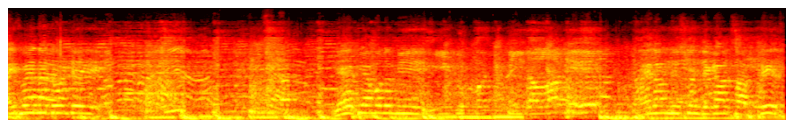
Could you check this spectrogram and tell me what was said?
అయిపోయినటువంటి ఏపీఎంలు మీ తైలం తీసుకొని దిగాలి సార్ ప్లీజ్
